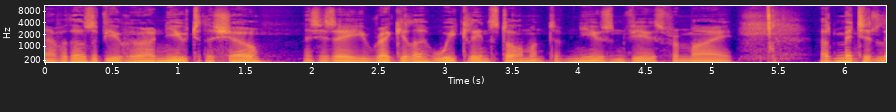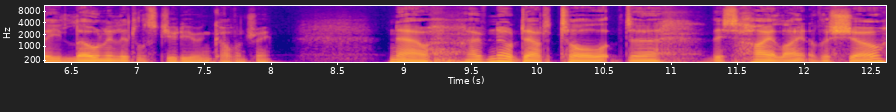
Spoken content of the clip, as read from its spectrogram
Now, for those of you who are new to the show, this is a regular weekly instalment of news and views from my admittedly lonely little studio in Coventry. Now, I've no doubt at all that uh, this highlight of the show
